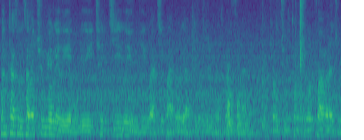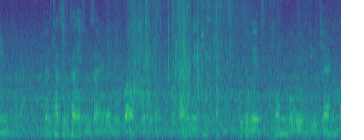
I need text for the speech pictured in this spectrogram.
편타 손상은 충격에 의해 목이 채찍의 움직임과 같이 과도하게 앞뒤로 흔들리면서 발생하는 경추 통증을 포함하는 증후입니다. 편타 손상의 증상에는 목과 어깨 회전, 장기의 통증, 후두부의 두통, 목의 움직임 제한입니다.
